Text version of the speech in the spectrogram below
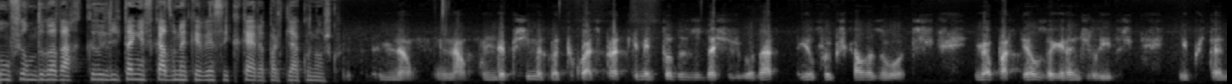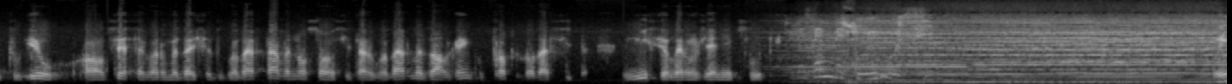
um filme de Godard que lhe tenha ficado na cabeça e que queira partilhar connosco? Não, não. Ainda por cima, quase praticamente todas as deixas de Godard, ele foi buscá-las a outros. A maior parte deles a grandes livros. E, portanto, eu, ao dissesse agora uma deixa do Godard, estava não só a citar o Godard, mas alguém que o próprio Godard cita. Nisso ele era um gênio absoluto. Tu les aimes, mes genoux aussi. Oui.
